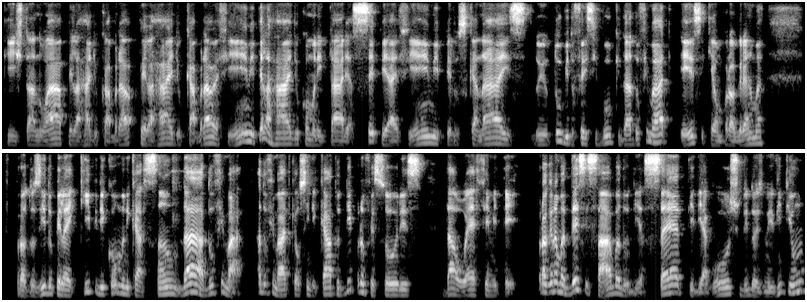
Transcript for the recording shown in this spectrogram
que está no ar pela Rádio Cabral, pela Rádio Cabral FM, pela Rádio Comunitária CPA FM, pelos canais do YouTube, do Facebook da Dufimat, esse que é um programa produzido pela equipe de comunicação da Dufimat. A Dufimat que é o Sindicato de Professores da UFMT. O programa desse sábado, dia 7 de agosto de 2021,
